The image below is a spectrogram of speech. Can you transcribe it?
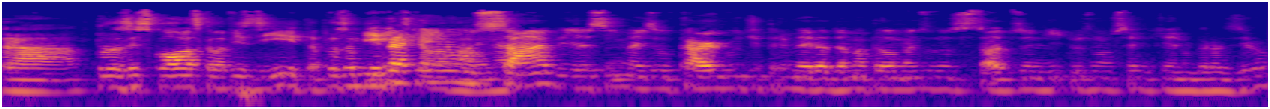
para as escolas que ela visita, para os E ambientes pra que quem não vai, né? sabe, assim, mas o cargo de primeira dama, pelo menos nos Estados Unidos, não sei aqui no Brasil,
